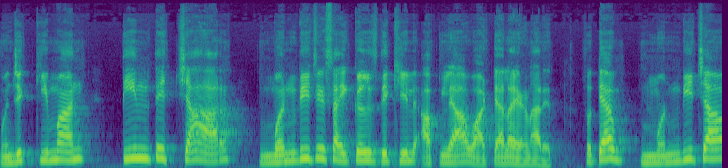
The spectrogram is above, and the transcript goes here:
म्हणजे किमान तीन ते चार मंदीचे सायकल्स देखील आपल्या वाट्याला येणार आहेत. तर त्या मंदीच्या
